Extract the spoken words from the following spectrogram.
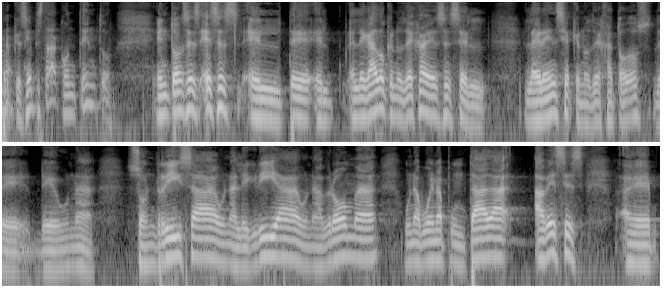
porque siempre estaba contento. Entonces, ese es el, el, legado que nos deja, esa es el, la herencia que nos deja a todos de, de una sonrisa, una alegría, una broma, una buena puntada, a veces eh,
